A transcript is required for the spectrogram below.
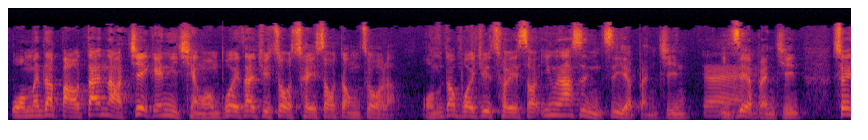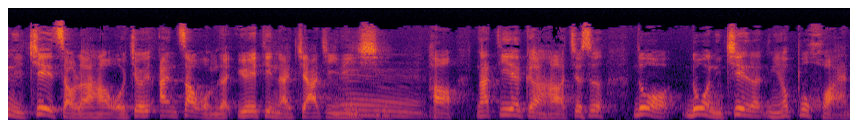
我们的保单啊，借给你钱，我们不会再去做催收动作了，我们都不会去催收，因为它是你自己的本金，你自己的本金，所以你借走了哈，我就按照我们的约定来加计利息。好，那第二个哈，就是如果如果你借了你又不还。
